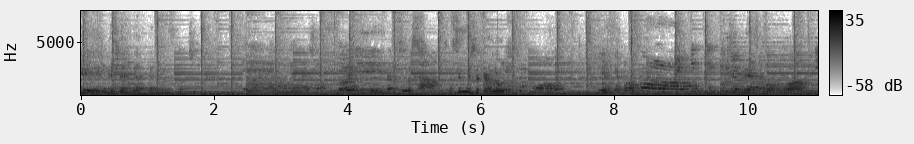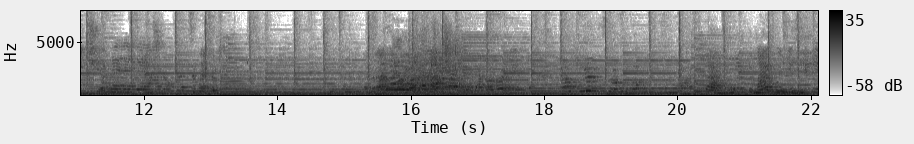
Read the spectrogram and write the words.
tá na piscina. Nossa, acho que pega pra colocar. Tá muito não, fofinha. Assim mesmo, Carlos. Mais bonito que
